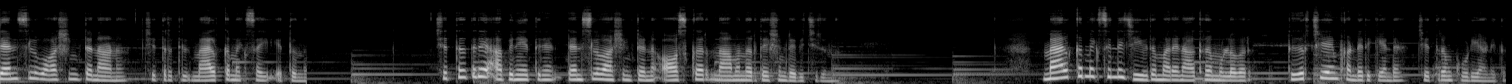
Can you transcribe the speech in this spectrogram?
ഡെൻസിൽ വാഷിംഗ്ടണാണ് ചിത്രത്തിൽ മാൽക്കം എക്സായി എത്തുന്നത്. ചിത്രത്തിലെ അഭിനയത്തിന് ഡെൻസിൽ വാഷിംഗ്ടണ് ഓസ്കർ നാമനിർദ്ദേശം ലഭിച്ചിരുന്നു. മാൽക്കം എക്സിന്റെ ജീവിതം അറിയാൻ ആഗ്രഹമുള്ളവർ തീർച്ചയായും കണ്ടിരിക്കേണ്ട ചിത്രം കൂടിയാണിത്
